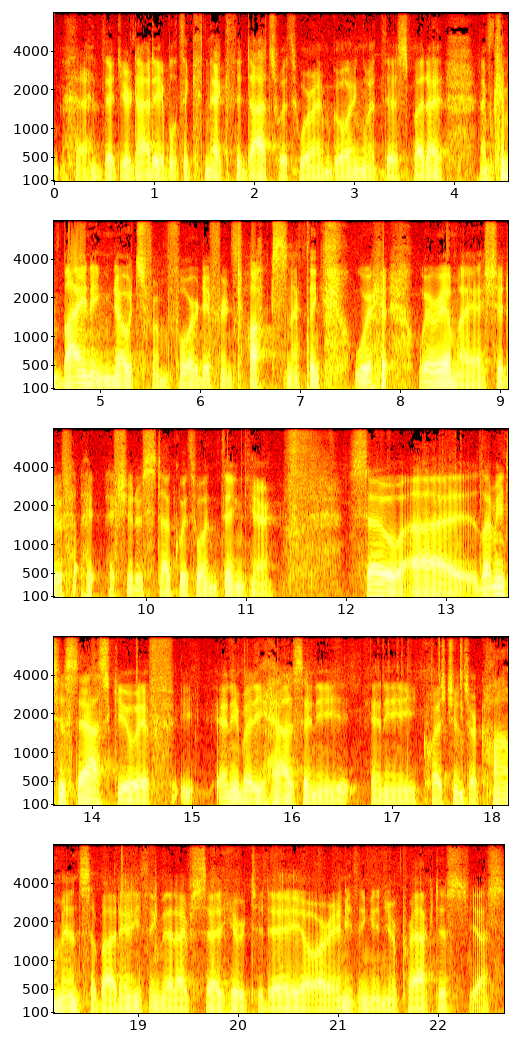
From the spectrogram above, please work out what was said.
that you're not able to connect the dots with where I'm going with this. But I, I'm combining notes from four different talks, and I think, where, where am I? I should have, I, I should have stuck with one thing here. So uh, let me just ask you if anybody has any any questions or comments about anything that I've said here today, or anything in your practice. Yes.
